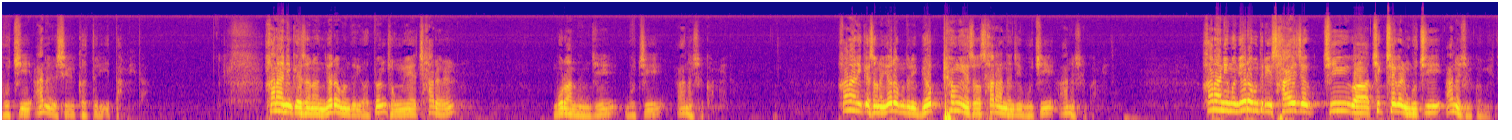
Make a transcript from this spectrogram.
묻지 않으실 것들이 있답니다. 하나님께서는 여러분들이 어떤 종류의 차를 몰았는지 묻지 않으실 겁니다. 하나님께서는 여러분들이 몇 평에서 살았는지 묻지 않으실 겁니다. 하나님은 여러분들이 사회적 지위와 직책을 묻지 않으실 겁니다.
